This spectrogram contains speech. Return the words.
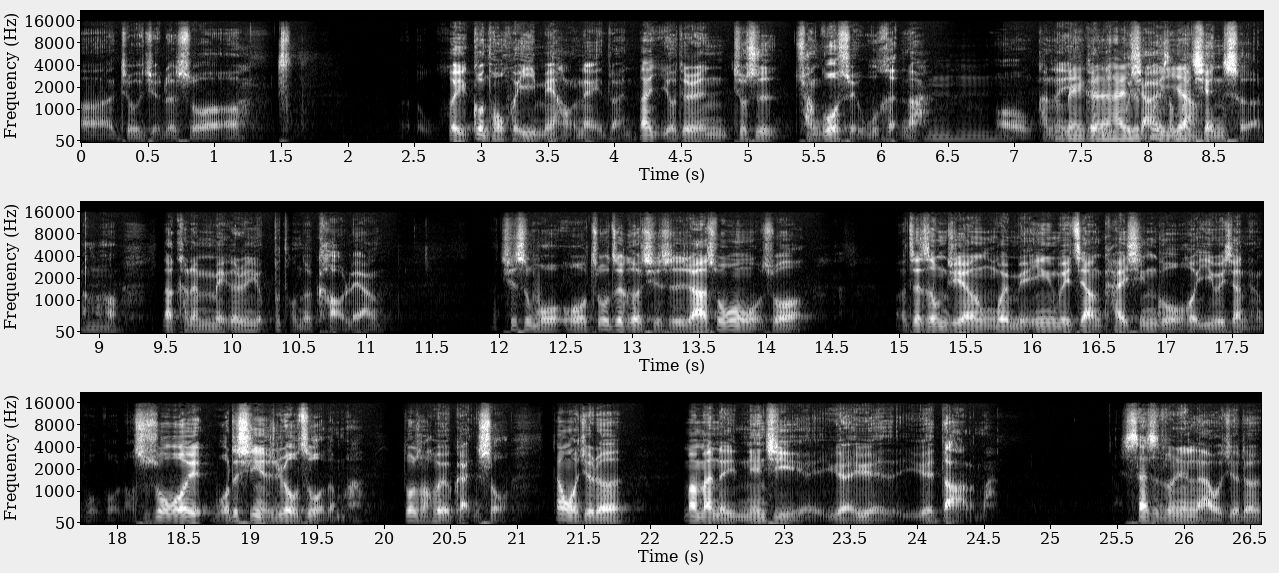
呃，就会觉得说会共同回忆美好的那一段。那有的人就是船过水无痕啦，哦，可能每个人还是不一样牵扯了哈。那可能每个人有不同的考量。其实我我做这个，其实人家说问我说。在中间，我也没因为这样开心过，或因为这样难过过。老实说，我也我的心也是肉做的嘛，多少会有感受。但我觉得，慢慢的年纪也越来越越大了嘛。三十多年来，我觉得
